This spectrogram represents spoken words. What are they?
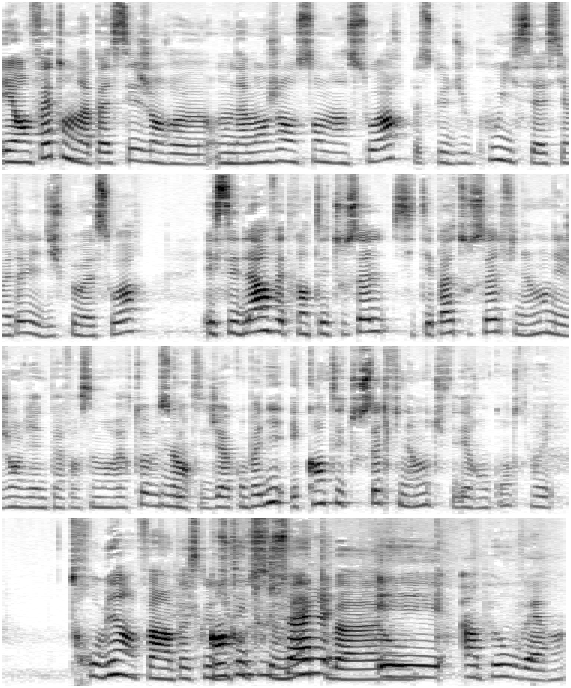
Et en fait, on a passé, genre, euh, on a mangé ensemble un soir, parce que du coup, il s'est assis à ma table, il a dit, je peux m'asseoir. Et c'est là, en fait, quand t'es tout seul, si t'es pas tout seul, finalement, les gens viennent pas forcément vers toi, parce Non. que t'es déjà accompagné. Et quand t'es tout seul, finalement, tu fais des rencontres. Oui. Trop bien, enfin, parce que Quand t'es tout seul mec, bah, et un peu ouvert. hein.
